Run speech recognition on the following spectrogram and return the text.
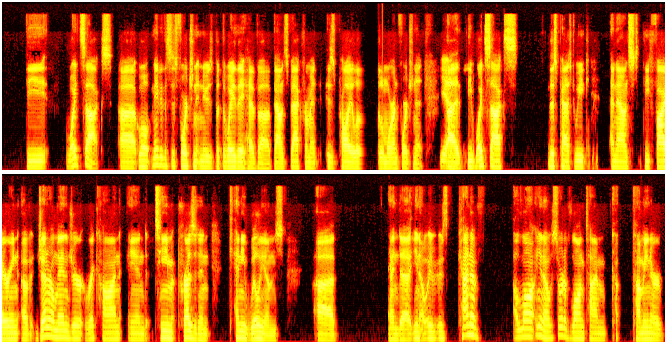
the White Sox, uh, well, maybe this is fortunate news, but the way they have uh, bounced back from it is probably a little, little more unfortunate. Yeah. Uh, the White Sox this past week announced the firing of general manager Rick Hahn and team president Kenny Williams. Uh, and, uh, you know, it, it was kind of a long, you know, sort of long time co- coming, or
